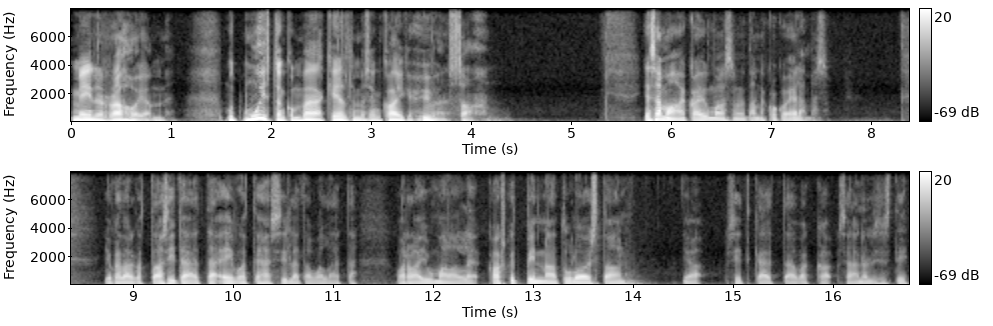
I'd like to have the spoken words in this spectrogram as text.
meidän rahojamme. Mutta muistanko mä, keltä mä sen kaiken hyvän saan? Ja samaan aikaan Jumala sanoo, että anna koko elämässä. Joka tarkoittaa sitä, että ei voi tehdä sillä tavalla, että varaa Jumalalle 20 pinnaa tuloistaan ja sitten käyttää vaikka säännöllisesti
